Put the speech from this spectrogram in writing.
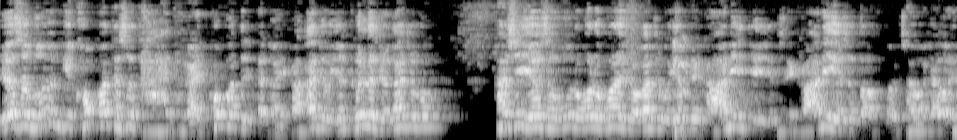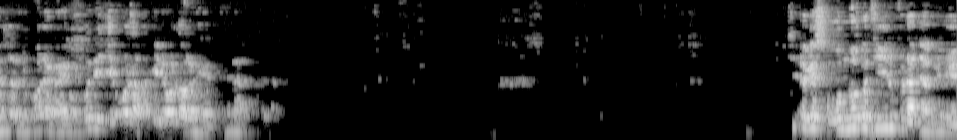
여기서 먹은 게 콩팥에서 다 들어가요. 콩팥도 있다가 가가지고 걸러져 가지고 다시 여기서 우로 오로 보내줘가지고 옆에 간이 이제 간이 여기서 또, 또 차근차근 해서 보내가지고 그리 이제 올라가 이리 올라가게 되나. 여기 소금 먹고 뒤질 뻔한 양이 되어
